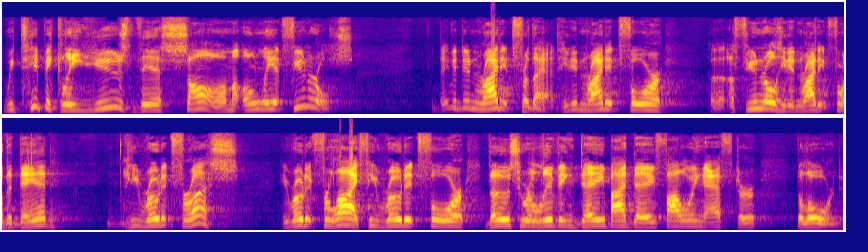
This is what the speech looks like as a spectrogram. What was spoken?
We typically use this psalm only at funerals. David didn't write it for that. He didn't write it for uh, a funeral, he didn't write it for the dead. He wrote it for us. He wrote it for life. He wrote it for those who are living day by day following after the Lord.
